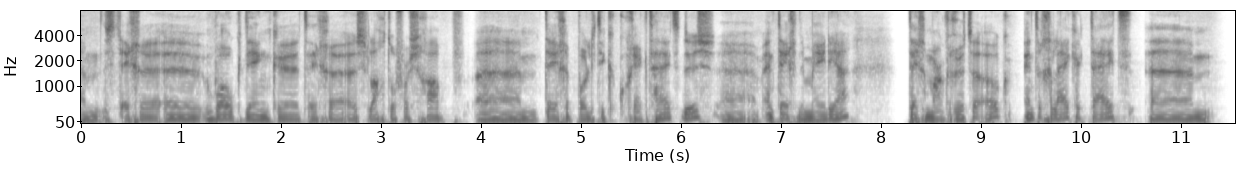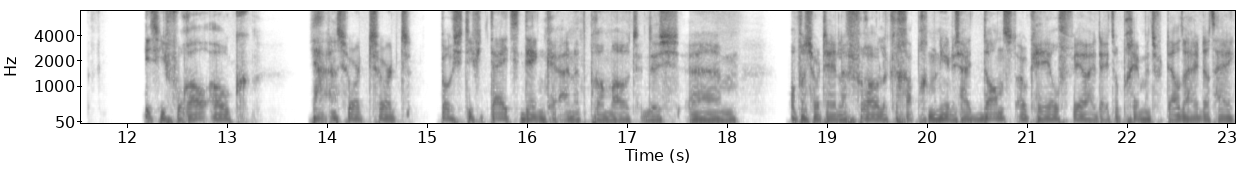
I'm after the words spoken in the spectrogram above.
Um, dus tegen uh, woke denken, tegen slachtofferschap, um, tegen politieke correctheid dus. Um, en tegen de media, tegen Mark Rutte ook. En tegelijkertijd is hij vooral ook ja, een soort, soort positiviteitsdenken aan het promoten. Dus op een soort hele vrolijke, grappige manier. Dus hij danst ook heel veel. Hij deed op een gegeven moment vertelde hij dat hij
